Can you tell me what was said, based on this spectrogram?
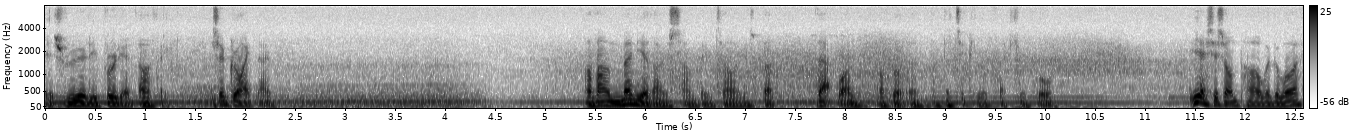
It's really brilliant, I think. It's a great name. I've owned many of those Sunbeam Tigers, but that one I've got a, a particular affection for. Yes, it's on par with the wife.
